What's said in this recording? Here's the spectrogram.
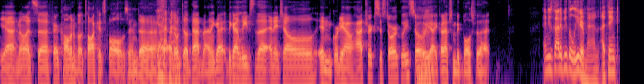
Yeah, no, it's a fair comment about Tocchet's balls, and uh, yeah, I, I, don't doubt that, man. The guy, the guy leads the NHL in Gordie Howe hat tricks historically, so mm-hmm. yeah, you gotta have some big balls for that. And he's got to be the leader, man. I think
